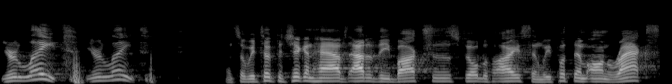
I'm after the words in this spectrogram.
You're late. You're late. And so we took the chicken halves out of the boxes filled with ice and we put them on racks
